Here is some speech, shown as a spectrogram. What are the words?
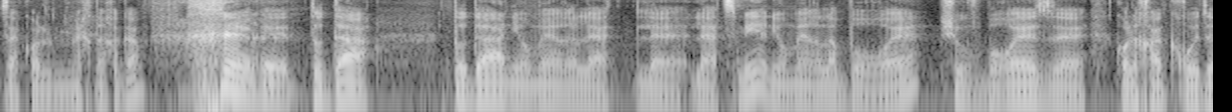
זה הכל ממך, דרך אגב. ותודה, תודה אני אומר לעצמי, אני אומר לבורא. שוב, בורא זה, כל אחד קחו את זה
